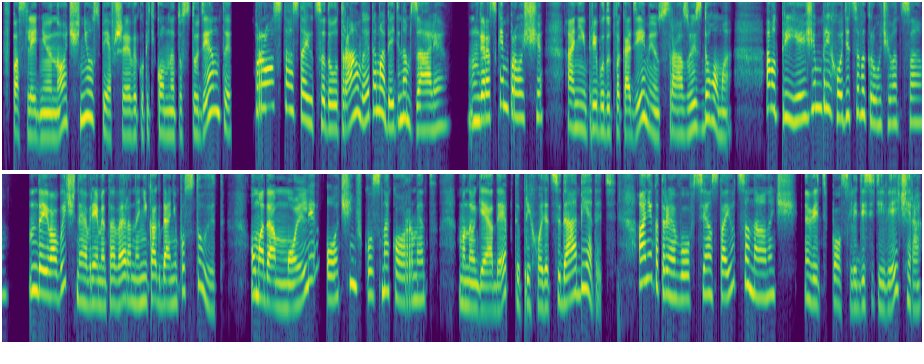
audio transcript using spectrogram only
В последнюю ночь не успевшие выкупить комнату студенты просто остаются до утра в этом обеденном зале. Городским проще. Они прибудут в академию сразу из дома. А вот приезжим приходится выкручиваться. Да и в обычное время таверна никогда не пустует. У мадам Молли очень вкусно кормят. Многие адепты приходят сюда обедать, а некоторые вовсе остаются на ночь, ведь после десяти вечера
